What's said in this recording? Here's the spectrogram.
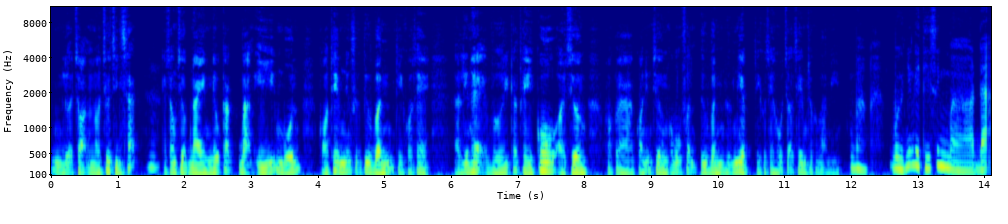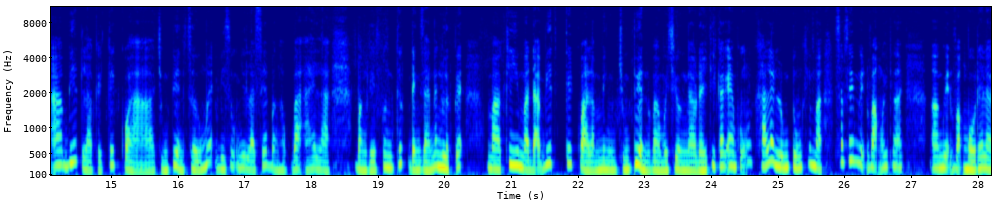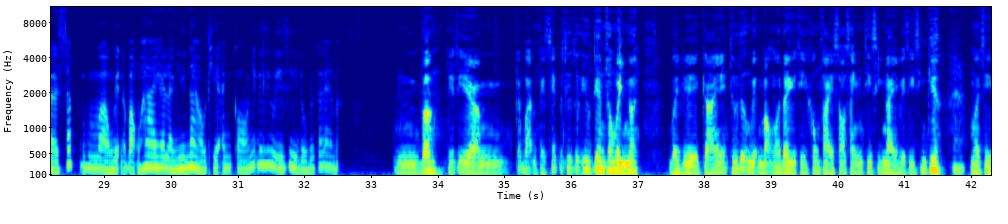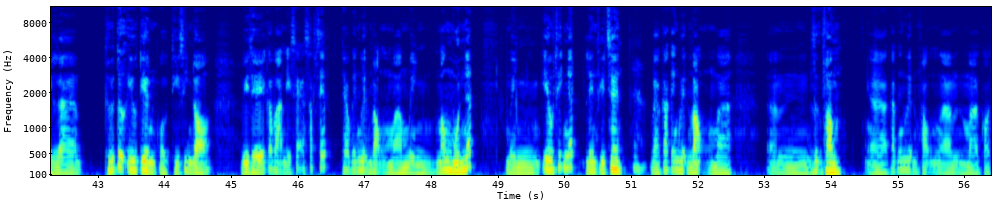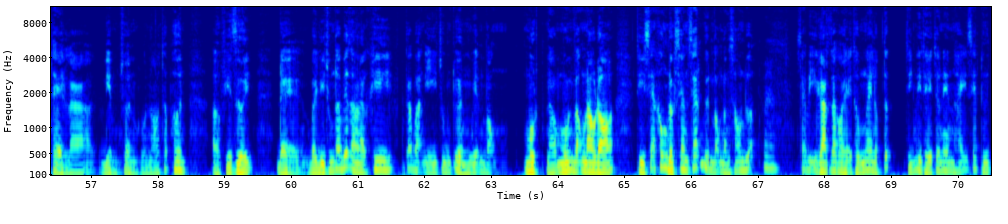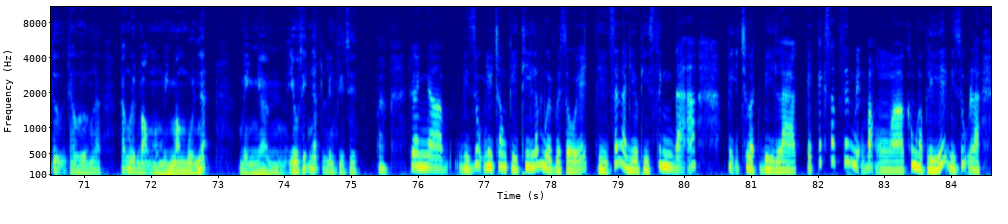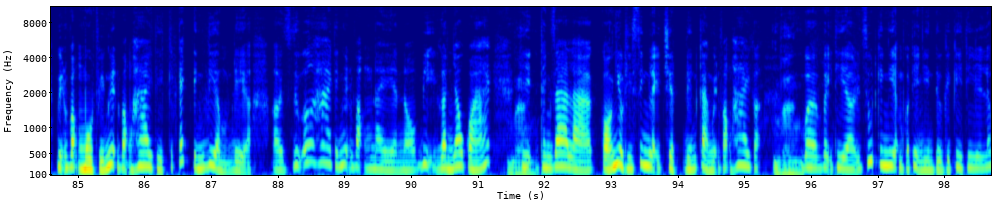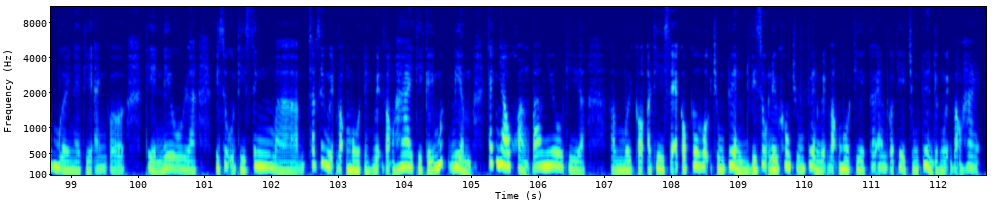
lựa chọn nó chưa chính xác. Ừ. Trong trường hợp này nếu các bạn ý muốn có thêm những sự tư vấn thì có thể À, liên hệ với các thầy cô ở trường hoặc là có những trường có bộ phận tư vấn hướng nghiệp thì có thể hỗ trợ thêm cho các bạn ý. Vâng, với những cái thí sinh mà đã biết là cái kết quả trúng tuyển sớm ấy, ví dụ như là xét bằng học bạ hay là bằng cái phương thức đánh giá năng lực ấy, mà khi mà đã biết kết quả là mình trúng tuyển vào một trường nào đấy thì các em cũng khá là lúng túng khi mà sắp xếp nguyện vọng ấy thưa anh. À, nguyện vọng một hay là sắp vào nguyện vọng 2 hay là như nào thì anh có những cái lưu ý gì đối với các em ạ? Vâng, thế thì các bạn phải xếp cái thứ tự ưu tiên cho mình thôi. Bởi vì cái thứ tự nguyện vọng ở đây thì không phải so sánh thí sinh này với thí sinh kia, à. mà chỉ là thứ tự ưu tiên của thí sinh đó. Vì thế các bạn thì sẽ sắp xếp theo cái nguyện vọng mà mình mong muốn nhất, mình yêu thích nhất lên phía trên à. và các cái nguyện vọng mà um, dự phòng à, các cái nguyện vọng à, mà có thể là điểm chuẩn của nó thấp hơn ở phía dưới để bởi vì chúng ta biết rằng là khi các bạn ý trúng tuyển nguyện vọng một nào nguyện vọng nào đó thì sẽ không được xem xét nguyện vọng đằng sau nữa. À. sẽ bị gạt ra khỏi hệ thống ngay lập tức. Chính vì thế cho nên hãy xếp thứ tự theo hướng là các nguyện vọng mà mình mong muốn nhất mình yêu thích nhất lên phía trên Vâng, thưa anh, à, ví dụ như trong kỳ thi lớp 10 vừa rồi ấy, thì rất là nhiều thí sinh đã bị trượt vì là cái cách sắp xếp nguyện vọng à, không hợp lý. Ấy. Ví dụ là nguyện vọng 1 với nguyện vọng 2 thì cái cách tính điểm để uh, giữa hai cái nguyện vọng này nó bị gần nhau quá ấy. Vâng. Thì thành ra là có nhiều thí sinh lại trượt đến cả nguyện vọng 2 cơ. Vâng. Và vậy thì uh, rút kinh nghiệm có thể nhìn từ cái kỳ thi lớp 10 này thì anh có thể nêu là ví dụ thí sinh mà sắp xếp nguyện vọng 1 này, nguyện vọng 2 thì cái mức điểm cách nhau khoảng bao nhiêu thì uh, mới có uh, thì sẽ có cơ hội trúng tuyển ví dụ nếu không trúng tuyển nguyện vọng 1 thì các em có thể trúng tuyển được nguyện vọng 2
